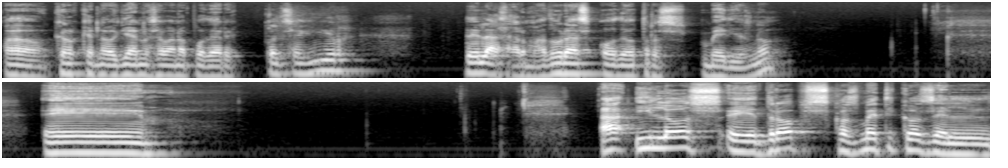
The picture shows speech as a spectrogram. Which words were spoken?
ah, creo que no, ya no se van a poder conseguir de las armaduras o de otros medios, ¿no? Eh, Ah, y los eh, drops cosméticos del,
